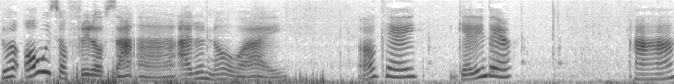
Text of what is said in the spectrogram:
you are always afraid of Santa. I don't know why. Okay, get in there. Uh huh.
